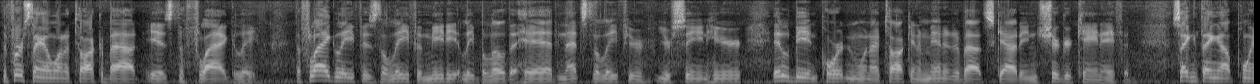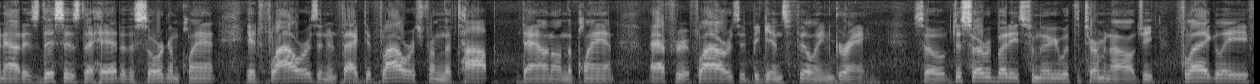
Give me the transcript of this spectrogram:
The first thing I want to talk about is the flag leaf. The flag leaf is the leaf immediately below the head and that's the leaf you're, you're seeing here. It'll be important when I talk in a minute about scouting sugarcane aphid. Second thing I'll point out is this is the head of the sorghum plant. It flowers and in fact it flowers from the top down on the plant. After it flowers it begins filling grain. So just so everybody's familiar with the terminology, flag leaf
